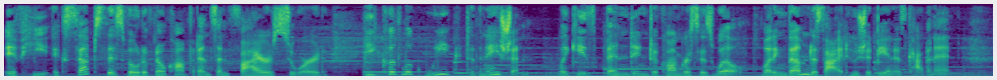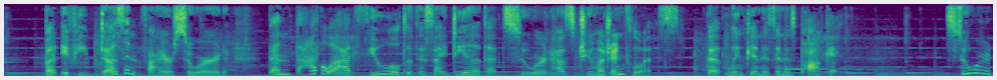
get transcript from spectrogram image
If he accepts this vote of no confidence and fires Seward, he could look weak to the nation, like he's bending to Congress's will, letting them decide who should be in his cabinet. But if he doesn't fire Seward, then that'll add fuel to this idea that Seward has too much influence, that Lincoln is in his pocket. Seward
